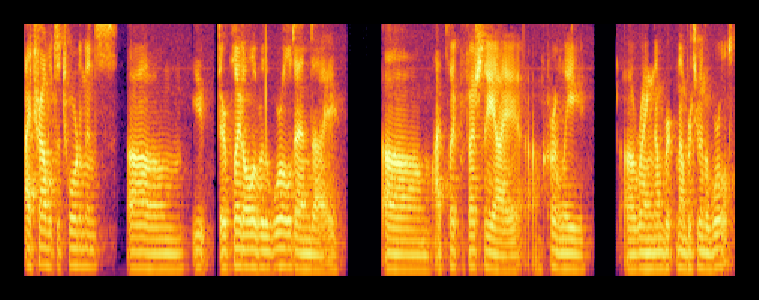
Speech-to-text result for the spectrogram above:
I travel to tournaments. Um, you, they're played all over the world, and I um, I play professionally. I I'm currently uh, ranked number number two in the world,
